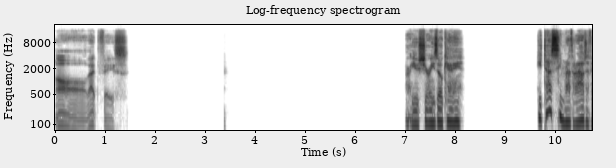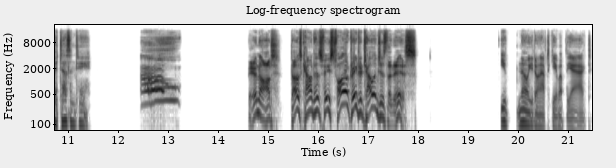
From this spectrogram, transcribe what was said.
Oh, that face. Are you sure he's okay? He does seem rather out of it, doesn't he? Oh! Fear not. Dusk Hound has faced far greater challenges than this. You know you don't have to keep up the act.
